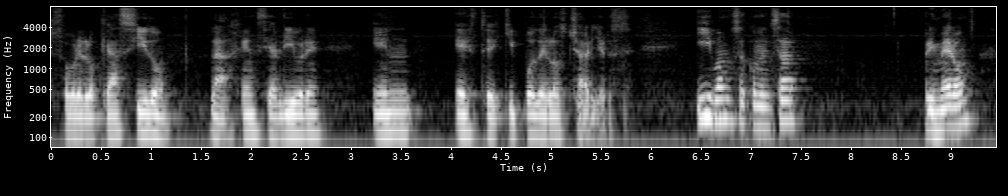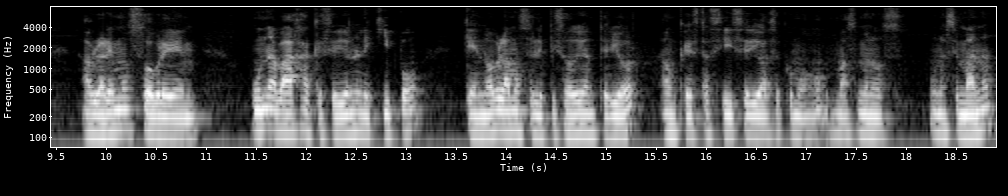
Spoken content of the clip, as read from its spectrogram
sobre lo que ha sido la agencia libre en este equipo de los Chargers. Y vamos a comenzar. Primero hablaremos sobre una baja que se dio en el equipo que no hablamos el episodio anterior, aunque esta sí se dio hace como más o menos una semana.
